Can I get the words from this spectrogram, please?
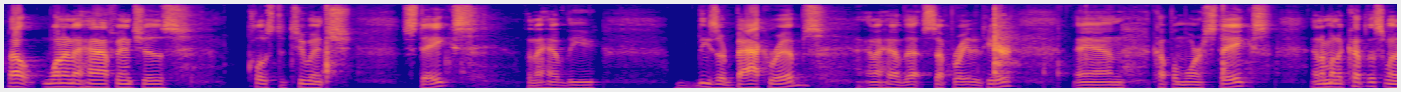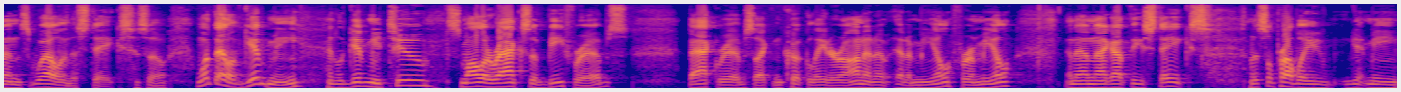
About one and a half inches, close to two inch steaks. Then I have the, these are back ribs, and I have that separated here. And a couple more steaks and I'm going to cut this one as well into steaks. So what that'll give me, it'll give me two smaller racks of beef ribs, back ribs, so I can cook later on at a, at a meal, for a meal. And then I got these steaks. This will probably get me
